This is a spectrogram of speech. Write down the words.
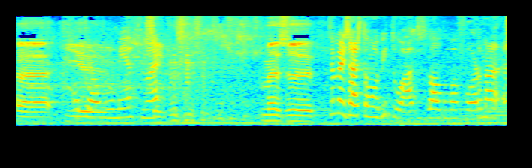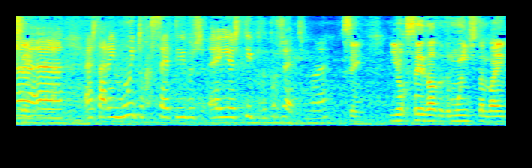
Eh, e, Até ao eh, momento, não é? Sim. Mas eh, Também já estão habituados, de alguma forma, a, a- a estarem muito receptivos a este tipo de projetos, não é? sim. E o receio de, de muitos também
